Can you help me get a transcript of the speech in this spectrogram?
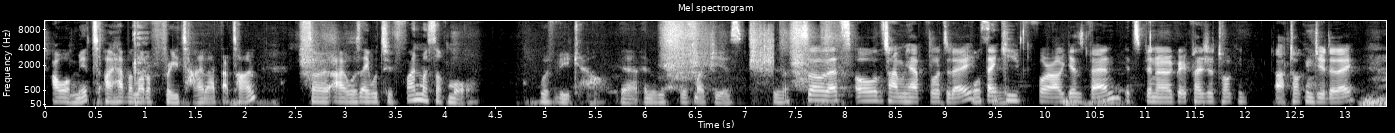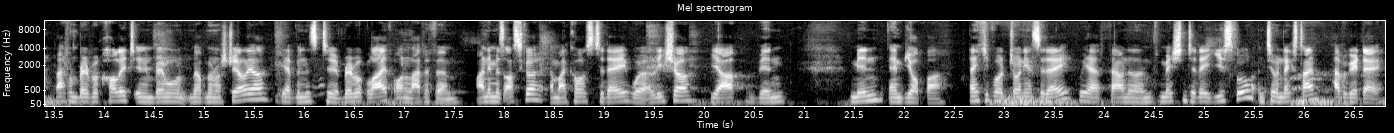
I'll admit, I have a lot of free time at that time, so I was able to find myself more with VCal, yeah, and with, with my peers. Yeah. So that's all the time we have for today. Awesome. Thank you for our guest Van. It's been a great pleasure talking uh, talking to you today. Live from Braybrook College in Melbourne, Melbourne, Australia. You have been listening to Braybrook Live on Live FM. My name is Oscar, and my co-hosts today were Alicia, Biak, Vin, Min, and Biopa. Thank you for joining us today. We have found the information today useful. Until next time, have a great day.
